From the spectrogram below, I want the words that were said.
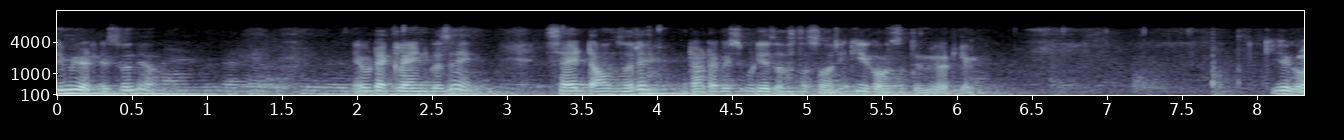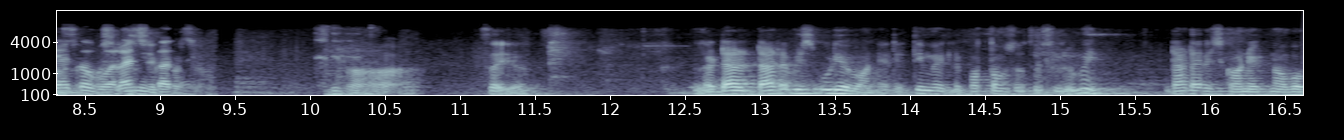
तिमीहरूले सुन्यो। एउटा क्लाइन्टको चाहिँ साइट डाउन छ अरे डाटाबेस उड्यो जस्तो छ अरे। के गर्छ तिमीहरूले? के गर्छ? सही हो। ल डा डाटाबेस उड्यो भने अरे तिमीहरूले बताउँछौ त सुरुमै। डाटाबेस कनेक्ट नभएको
